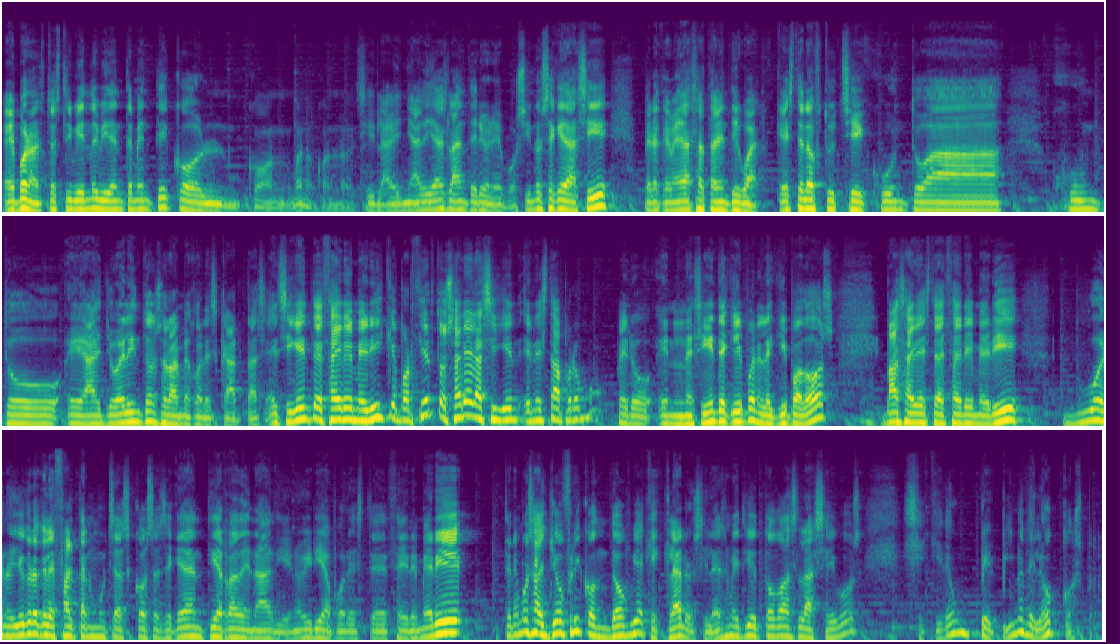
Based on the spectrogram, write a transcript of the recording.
Eh, bueno, esto estoy viendo evidentemente con, con, bueno, con si la añadías la anterior Evo. Si no se queda así, pero que me da exactamente igual. Que este Love to Chick junto a junto eh, a Joelinton son las mejores cartas. El siguiente Zaire Emery, que por cierto sale en esta promo, pero en el siguiente equipo, en el equipo 2, va a salir este Zaire Emery. Bueno, yo creo que le faltan muchas cosas, se queda en tierra de nadie, no iría por este Zaire Emery. Tenemos a Joffrey con Dogbia, que claro, si le has metido todas las Evos, se queda un pepino de locos. Pero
